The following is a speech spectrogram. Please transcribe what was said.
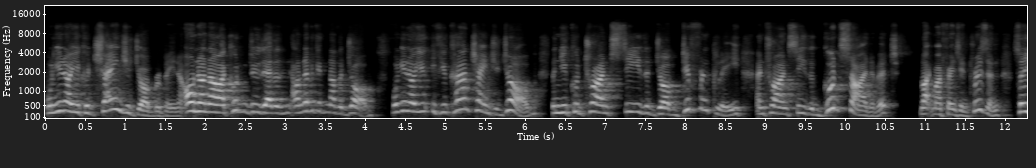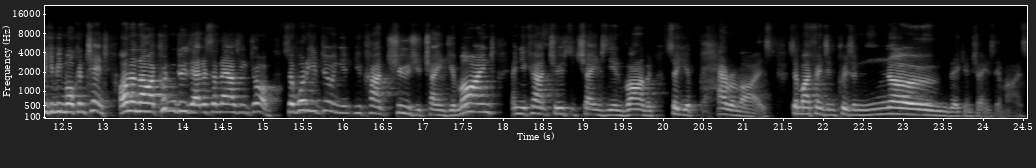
Well, you know, you could change your job, Robina. Oh, no, no, I couldn't do that. I'll never get another job. Well, you know, you, if you can't change your job, then you could try and see the job differently and try and see the good side of it, like my friends in prison, so you can be more content. Oh, no, no, I couldn't do that. It's a lousy job. So what are you doing? You, you can't choose. You change your mind and you can't choose to change the environment. So you're paralyzed. So my friends in prison know they can change their minds.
